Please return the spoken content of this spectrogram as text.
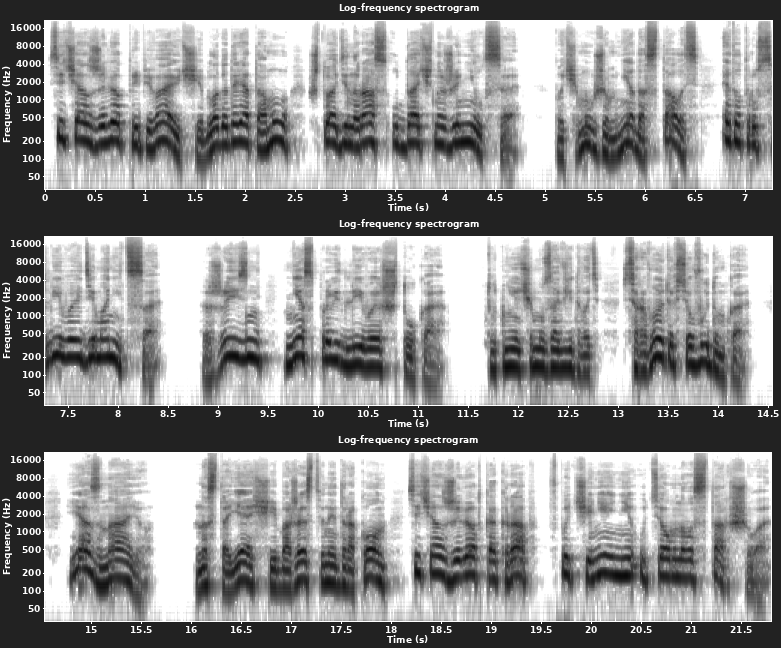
сейчас живет припеваючи благодаря тому, что один раз удачно женился. Почему же мне досталась эта трусливая демоница? Жизнь – несправедливая штука. Тут нечему завидовать, все равно это все выдумка. Я знаю. Настоящий божественный дракон сейчас живет как раб в подчинении у темного старшего,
